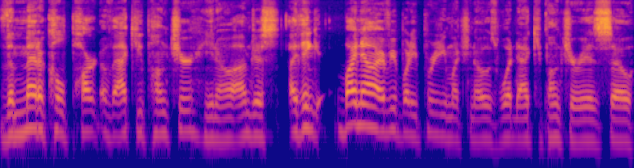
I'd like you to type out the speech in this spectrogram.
the medical part of acupuncture. You know, I'm just, I think by now everybody pretty much knows what acupuncture is. So,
